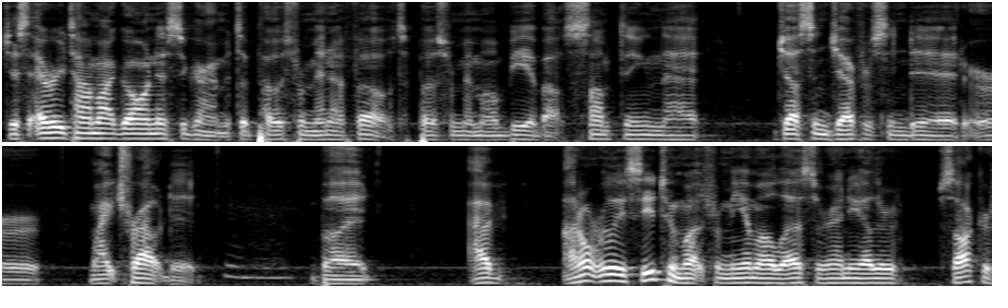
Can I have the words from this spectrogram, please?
just every time I go on Instagram, it's a post from NFL, it's a post from MLB about something that Justin Jefferson did or Mike Trout did. Mm-hmm. But I I don't really see too much from the MLS or any other soccer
